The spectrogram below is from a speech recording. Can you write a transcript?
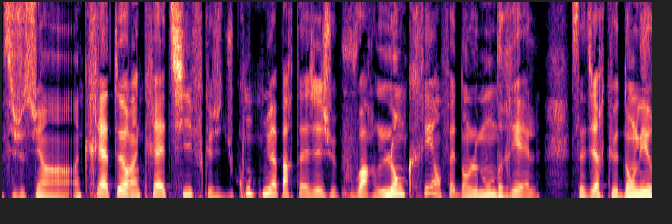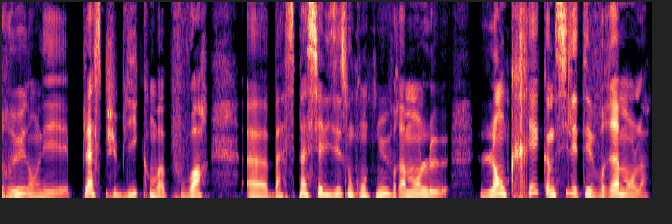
Si je suis un, créateur, un créatif, que j'ai du contenu à partager, je vais pouvoir l'ancrer en fait dans le monde réel. C'est-à-dire que dans les rues, dans les places publiques, on va pouvoir euh, bah, spatialiser son contenu, vraiment le l'ancrer comme s'il était vraiment là.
